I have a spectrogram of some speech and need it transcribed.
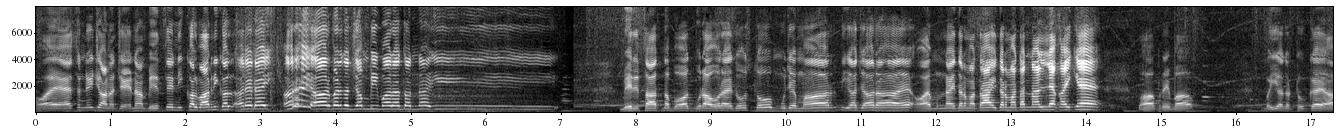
ओए ऐसे नहीं जाना चाहिए ना बेस से निकल, बाहर निकल। अरे नहीं, अरे यार, मैंने तो जम भी मारा था, नहीं। मेरे साथ ना बहुत बुरा हो रहा है दोस्तों, मुझे मार दिया जा रहा है। ओए मुन्ना, इधर मत इधर मत आ, नाले कहीं के बाप रे बाप, भैया तो ठुक गया।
